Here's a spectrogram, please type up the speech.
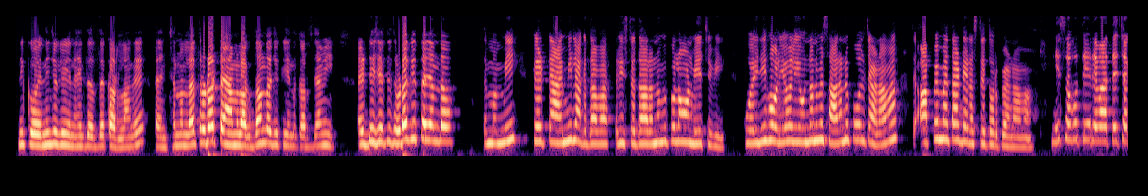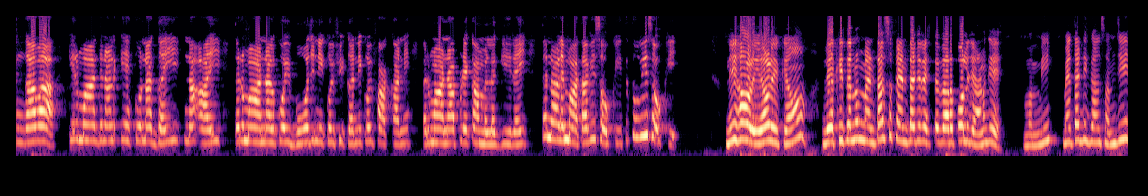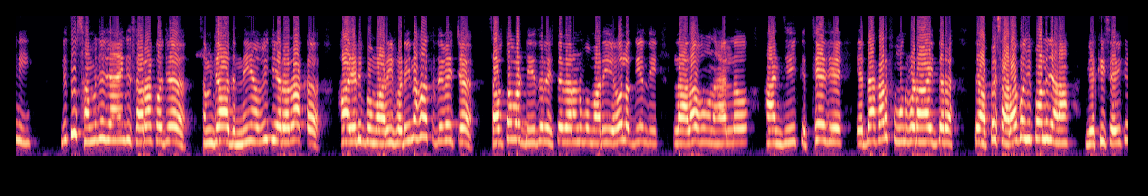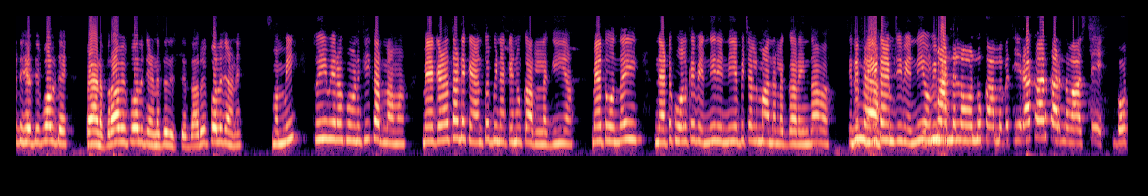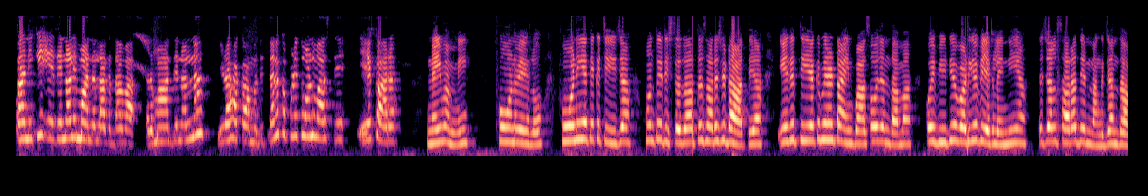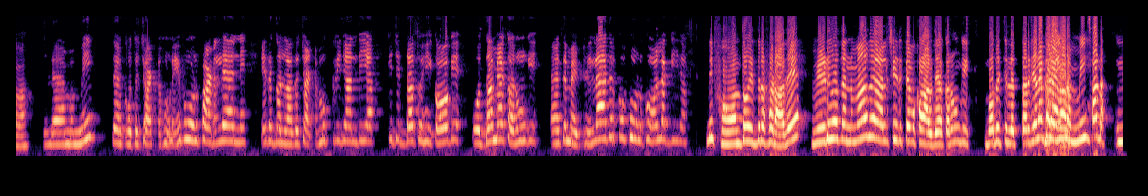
ਨਹੀਂ ਕੋਈ ਨਹੀਂ ਯਕੀਨ ਅਸੀਂ ਤੇਰੇ ਤੇ ਕਰ ਲਾਂਗੇ ਟੈਨਸ਼ਨ ਨਾ ਲੈ ਥੋੜਾ ਟਾਈਮ ਲੱਗਦਾ ਹੁੰਦਾ ਯਕੀਨ ਕਰਦਿਆਂ ਵੀ ਐਡੀ ਛੇਤੀ ਥੋੜਾ ਕੀਤਾ ਜਾਂਦਾ। ਤੇ ਮੰਮੀ ਫਿਰ ਟਾਈਮ ਹੀ ਲੱਗਦਾ ਵਾ ਰਿਸ਼ਤੇਦਾਰਾਂ ਨੂੰ ਵੀ ਭੁਲਾਉਣ ਵਿੱਚ ਵੀ। ਕੋਈ ਨਹੀਂ ਹੌਲੀ ਹੌਲੀ ਉਹਨਾਂ ਨੂੰ ਮੈਂ ਸਾਰਿਆਂ ਨੂੰ ਭੁੱਲ ਜਾਣਾ ਵਾ ਤੇ ਆਪੇ ਮੈਂ ਤੁਹਾਡੇ ਰਸਤੇ ਤੁਰ ਪੈਣਾ ਵਾ। ਨਹੀਂ ਸਗੋਂ ਤੇਰੇ ਵਾਸਤੇ ਚੰਗਾ ਵਾ ਕਿ ਰਮਾਨ ਦੇ ਨਾਲ ਕਿਸੇ ਕੋ ਨਾ ਗਈ ਨਾ ਆਈ ਤੇ ਰਮਾਨ ਨਾਲ ਕੋਈ ਬੋਝ ਨਹੀਂ ਕੋਈ ਫਿਕਰ ਨਹੀਂ ਕੋਈ ਫਾਕਾ ਨਹੀਂ ਰਮਾਨ ਆਪਣੇ ਕੰਮ ਲੱਗੀ ਰਹੀ ਤੇ ਨਾਲੇ ਮਾਤਾ ਵੀ ਸੌਖੀ ਤੇ ਤੂੰ ਵੀ ਸੌਖੀ। ਨਹੀਂ ਹੌਲੀ ਹੌਲੀ ਕਿਉਂ? ਵੇਖੀ ਤੈਨੂੰ ਮਿੰਟਾਂ ਸਕਿੰਟਾਂ 'ਚ ਰਿਸ਼ਤੇਦਾਰ ਭੁੱਲ ਜਾਣਗੇ। ਮੰਮੀ ਮੈਂ ਤੁਹਾਡੀ ਗੱਲ ਸਮਝੀ ਨਹੀਂ ਨਹੀਂ ਤੂੰ ਸਮਝ ਜਾਏਂਗੀ ਸਾਰਾ ਕੁਝ। ਸਮਝਾ ਦਿੰਨੀ ਆ ਵੀ ਜੇਰਾ ਰੱਖ। ਹਾਂ ਜਿਹੜੀ ਬਿਮਾਰੀ ਫੜੀ ਨਾ ਹੱਥ ਦੇ ਵਿੱਚ ਸਭ ਤੋਂ ਵੱਡੀ ਤੇ ਰਿਸ਼ਤੇਦਾਰਾਂ ਨੂੰ ਬਿਮਾਰੀ ਇਹੋ ਲੱਗੀ ਹੁੰਦੀ। ਲਾਲਾ ਫੋਨ ਹੈਲੋ ਹਾਂਜੀ ਕਿੱਥੇ ਜੇ? ਏਦਾਂ ਕਰ ਫੋਨ ਫੜਾ ਇੱਧਰ। ਤੇ ਆਪੇ ਸਾਰਾ ਕੁਝ ਭੁੱਲ ਜਾਣਾ। ਵੇਖੀ ਸਹੀ ਕਿੱਡੀ ਛੇਤੀ ਭੁੱਲਦੇ। ਭੈਣ ਭਰਾ ਵੀ ਭੁੱਲ ਜਾਣੇ ਤੇ ਰਿਸ਼ਤੇਦਾਰ ਵੀ ਭੁੱਲ ਜਾਣੇ। ਮੰਮੀ ਤੁਸੀਂ ਮੇਰਾ ਫੋਨ ਕੀ ਕਰਨਾ ਵਾ? ਮੈਂ ਕਿਹੜਾ ਤੁਹਾਡੇ ਕਹਿਣ ਤੋਂ ਬਿਨਾਂ ਕਿਸੇ ਨੂੰ ਕਰਨ ਲੱਗੀ ਆ? ਮੈਂ ਤਾਂ ਉਹਦਾ ਹੀ ਨੈਟ ਖੋਲ ਕੇ ਵੇਖਦੀ ਰਹਿੰਦੀ ਆ ਵੀ ਚੱਲ ਮਨ ਲੱਗਾ ਰਹਿੰਦਾ ਵਾ। ਕਿਤੇ ਮੈਂ- ਫ੍ਰੀ ਟਾਈਮ ਹੀ ਵੇਖਦੀ ਉਹ ਵੀ ਮੈਂ- ਮਨ ਲਾਉਣ ਨੂੰ ਕੰਮ ਬਥੇਰਾ ਘਰ ਕਰਨ ਵਾਸਤੇ। ਬਹੁਤਾ ਨਹੀਂ ਕਿ ਇਹਦੇ ਨਾਲ ਹੀ ਮਨ ਲੱਗਦਾ ਵਾ। ਰਮਾਨ ਦੇ ਨਾਲ ਨਾ ਜਿਹੜਾ ਆਹ ਕੰਮ ਦਿੱਤਾ ਨਾ ਕੱਪੜੇ ਧੋਣ ਵਾਸਤੇ ਇਹ ਕਰ। ਨਹੀਂ ਮੰਮੀ ਫੋਨ ਵੇਖ ਲਓ। ਫੋਨ ਹੀ ਇਹ ਤੇ ਇੱਕ ਚੀਜ਼ ਆ। ਹੁਣ ਤੇ ਰਿਸ਼ਤੇਦਾਰ ਤੇ ਸਾਰੇ ਛਡਾਤੇ ਆ। ਇਹਦੇ ਤੇ ਇਹ ਆ ਕਿ ਮੇਰਾ ਟਾਈਮ ਪਾਸ ਹੋ ਜਾਂਦਾ ਵਾ। ਕੋਈ ਵੀਡੀਓ ਵਾਡੀਓ ਵੇਖ ਲੈਂਦੀ ਆ ਤੇ ਚੱਲ ਸਾਰਾ ਦਿਨ ਲੰਘ ਜਾਂਦਾ ਵਾ। ਲੈ ਮੰਮੀ ਤੇਰੇ ਕੋਲ ਤੇ ਝੱਟ ਹੁਣੇ ਫੋਨ ਫੜ ਲਿਆ ਇਹਨੇ। ਇਹ ਤਾਂ ਗੱਲਾਂ ਤੋਂ ਝੱਟ ਮੁੱਕਰੀ ਜਾਂਦੀ ਆ ਕਿ ਜਿੱਦਾਂ ਤੁਸੀਂ ਕਹੋਗੇ ਉਦਾਂ ਮੈਂ ਕਰੂੰਗੀ। ਐ ਤੇ ਮਿੰਟ ਨਹੀਂ ਲਾ ਤੇਰੇ ਕੋਲ ਫੋਨ ਖੋਲ ਲੱਗੀ ਦਾ। ਨਹੀਂ ਫੋਨ ਤੋਂ ਇੱਧਰ ਫੜਾ ਦੇ। ਵੀਡੀਓ ਤੈਨੂੰ ਮੈਂ ਉਹਦੇ ਐਲਸੀਡੀ ਤੇ ਵਿਖਾਲ ਦਿਆ ਕਰੂੰਗੀ। ਬਹੁਤੇ ਚਲੱਤਰ ਜੇ ਨਾ ਕਰਿਆ ਕਰ। ਮੰਮੀ। ਛੱਡ।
